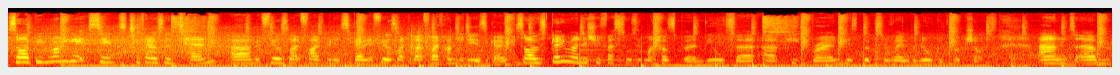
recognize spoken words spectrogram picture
So I've been running it since 2010. Um, it feels like five minutes ago, it feels like about 500 years ago. So I was going around literary festivals with my husband, the author uh, Pete Brown. His books are available in all good bookshops. And um,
